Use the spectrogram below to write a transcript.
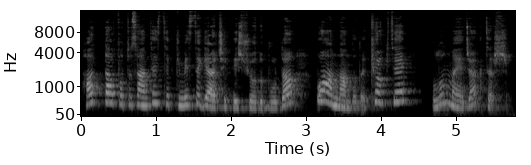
Hatta fotosentez tepkimesi de gerçekleşiyordu burada. Bu anlamda da kökte bulunmayacaktır.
